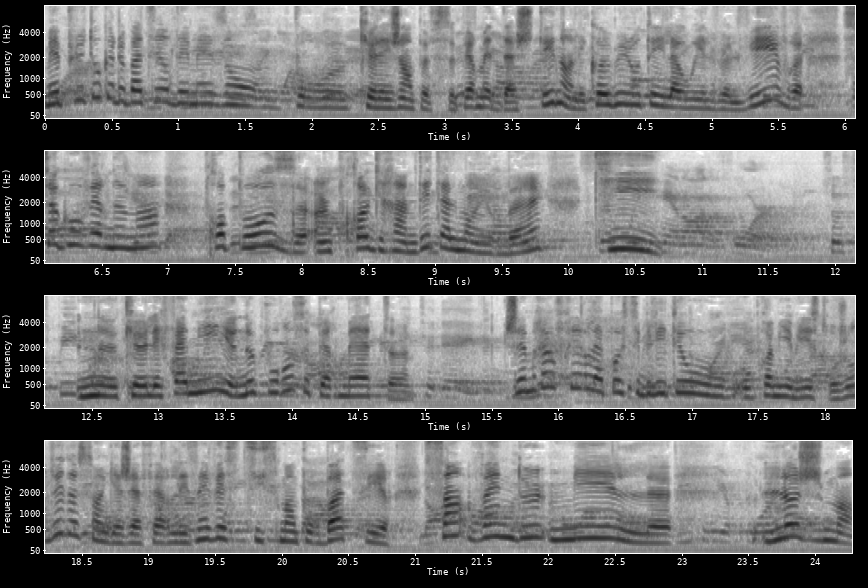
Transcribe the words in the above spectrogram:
Mais plutôt que de bâtir des maisons pour euh, que les gens peuvent se permettre d'acheter dans les communautés là où ils veulent vivre, ce gouvernement propose un programme d'étalement urbain qui que les familles ne pourront se permettre. J'aimerais offrir la possibilité au, premier ministre aujourd'hui de s'engager à faire les investissements pour bâtir 122 000 logements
